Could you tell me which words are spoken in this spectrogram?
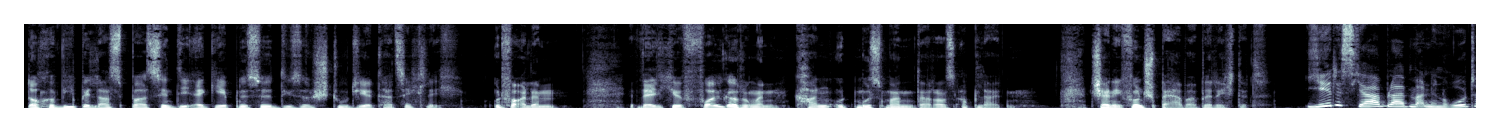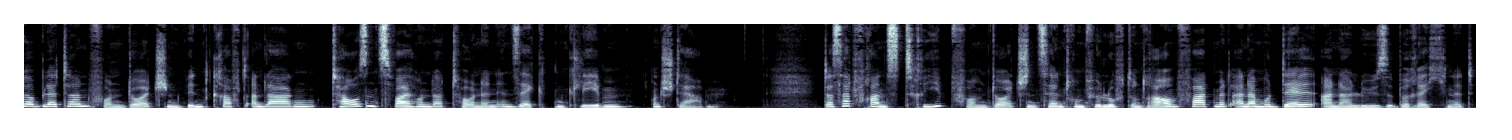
Doch wie belastbar sind die Ergebnisse dieser Studie tatsächlich? Und vor allem, welche Folgerungen kann und muss man daraus ableiten? Jenny von Sperber berichtet. Jedes Jahr bleiben an den Rotorblättern von deutschen Windkraftanlagen 1200 Tonnen Insekten kleben und sterben. Das hat Franz Trieb vom Deutschen Zentrum für Luft- und Raumfahrt mit einer Modellanalyse berechnet.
